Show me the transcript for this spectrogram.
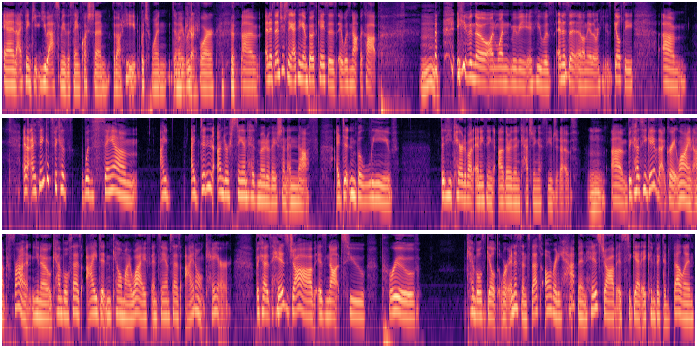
And I think you, you asked me the same question about Heat. Which one did okay. I root for? um, and it's interesting. I think in both cases, it was not the cop. Mm. Even though on one movie he was innocent and on the other one he was guilty. Um, and I think it's because with Sam, I I didn't understand his motivation enough. I didn't believe that he cared about anything other than catching a fugitive. Mm. Um, because he gave that great line up front. You know, Kimball says, I didn't kill my wife. And Sam says, I don't care. Because his job is not to prove Kimball's guilt or innocence. That's already happened. His job is to get a convicted felon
